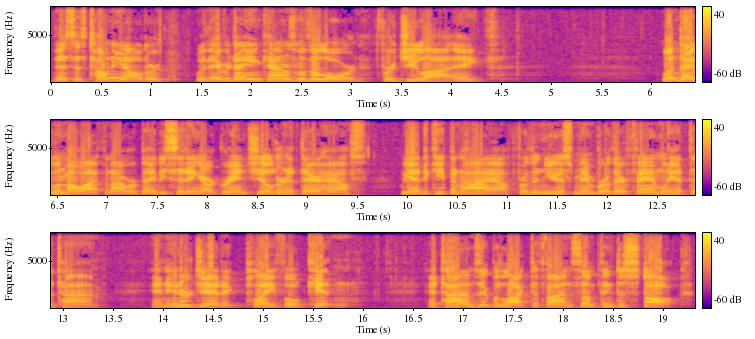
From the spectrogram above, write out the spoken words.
This is Tony Elder with Everyday Encounters with the Lord for July 8th. One day, when my wife and I were babysitting our grandchildren at their house, we had to keep an eye out for the newest member of their family at the time an energetic, playful kitten. At times, it would like to find something to stalk,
